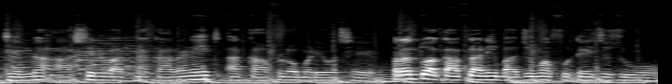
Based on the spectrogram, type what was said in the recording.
જેમના આશીર્વાદના કારણે જ આ કાફલો મળ્યો છે. પરંતુ આ કાફલાની બાજુમાં ફૂટેજ જુઓ.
